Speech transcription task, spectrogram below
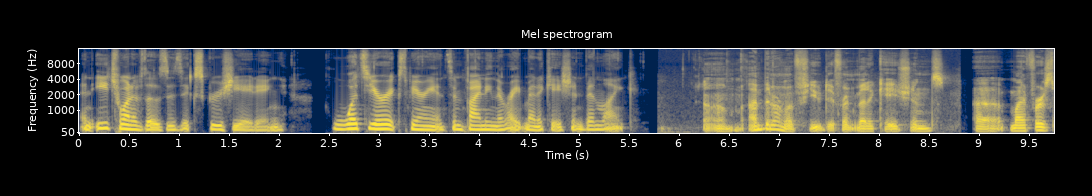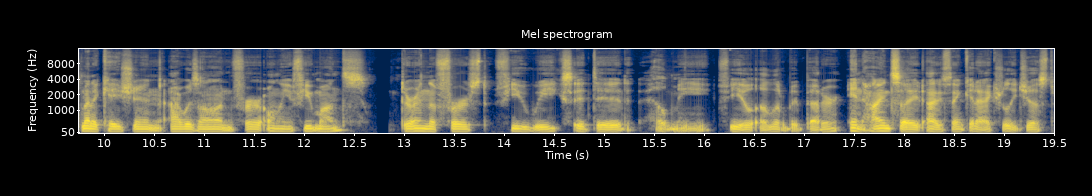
and each one of those is excruciating. What's your experience in finding the right medication been like? Um, I've been on a few different medications. Uh, my first medication I was on for only a few months during the first few weeks, it did help me feel a little bit better. In hindsight, I think it actually just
